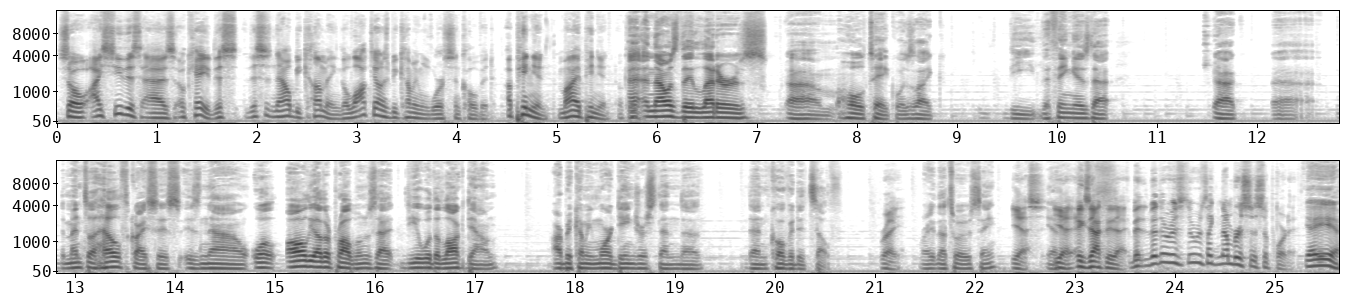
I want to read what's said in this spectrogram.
So I see this as okay. This this is now becoming the lockdown is becoming worse than COVID. Opinion, my opinion. Okay. And, and that was the letter's um, whole take was like the the thing is that uh, uh, the mental health crisis is now well all the other problems that deal with the lockdown are becoming more dangerous than the than COVID itself. right. Right. That's what I was saying. Yes. Yeah. Yeah. Exactly that. But but there was there was like numbers to support it. Yeah. Yeah. Yeah.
